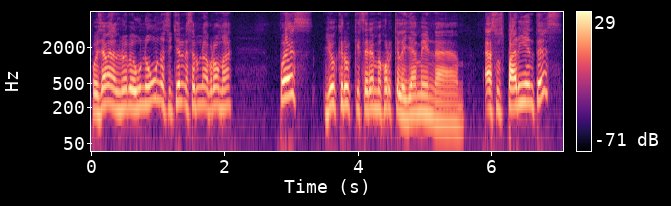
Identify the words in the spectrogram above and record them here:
pues llamen al 911. Si quieren hacer una broma, pues yo creo que sería mejor que le llamen a, a sus parientes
